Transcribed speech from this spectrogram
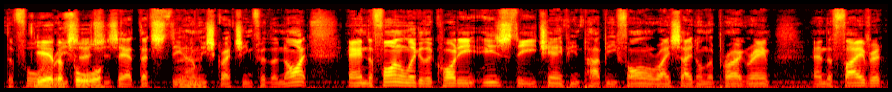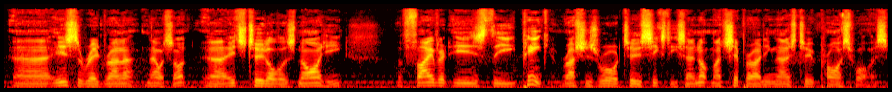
the four yeah, research the four. is out. That's the mm. only scratching for the night. And the final leg of the quaddy is the champion puppy final race eight on the program. And the favourite uh, is the red runner. No, it's not. Uh, it's two dollars ninety. The favourite is the pink Rush's Roar 260. So not much separating those two price wise.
